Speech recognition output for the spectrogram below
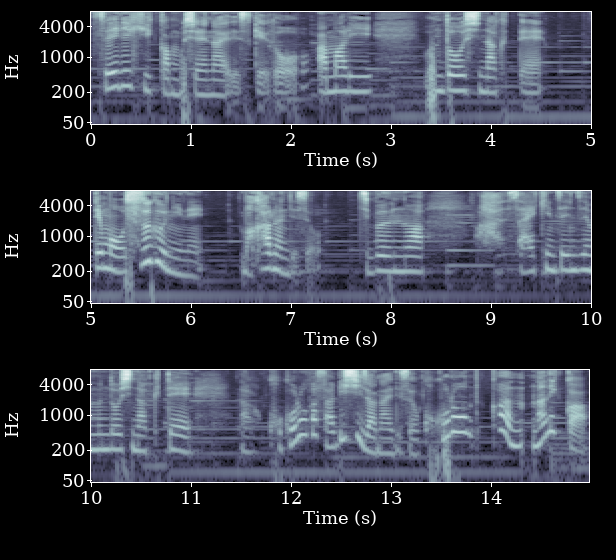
生理期かもしれないですけどあまり運動しなくてでもすぐにねわかるんですよ。自分はあ最近全然運動しなくてなんか心が寂しいじゃないですよ。心が何か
